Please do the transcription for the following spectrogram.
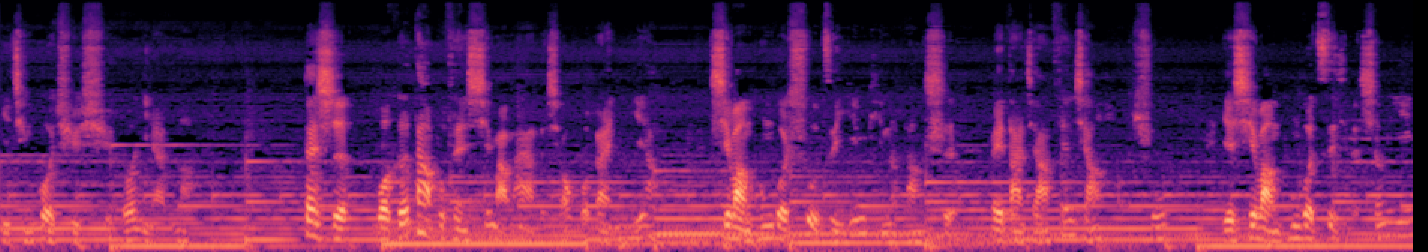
已经过去许多年了。但是，我和大部分喜马拉雅的小伙伴一样，希望通过数字音频的方式为大家分享好书，也希望通过自己的声音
